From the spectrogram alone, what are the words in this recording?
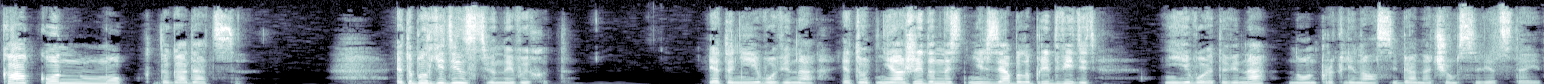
Как он мог догадаться? Это был единственный выход. Это не его вина. Эту неожиданность нельзя было предвидеть. Не его это вина, но он проклинал себя, на чем свет стоит.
